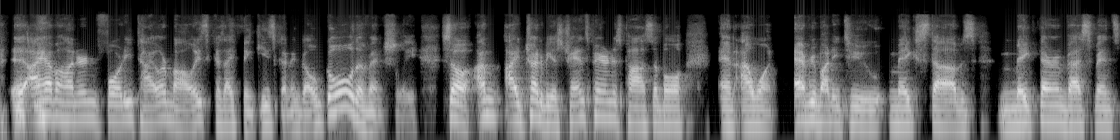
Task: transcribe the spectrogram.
I have 140 Tyler Mahle's because I think he's going to go gold eventually. So I'm I try to be as transparent as possible, and I want everybody to make stubs, make their investments,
